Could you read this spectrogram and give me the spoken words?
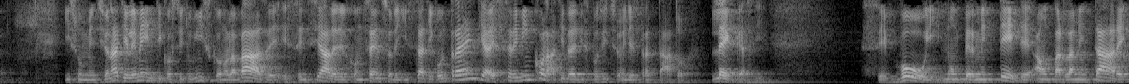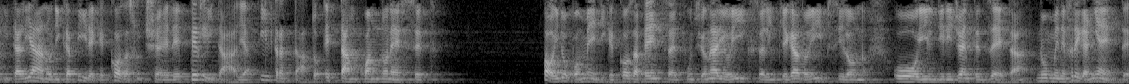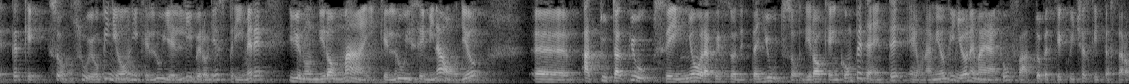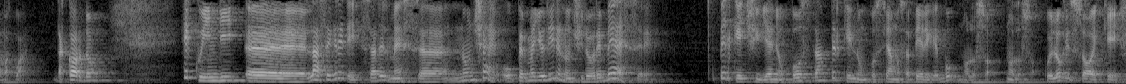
I summenzionati elementi costituiscono la base essenziale del consenso degli Stati contraenti a essere vincolati dalle disposizioni del trattato. Leggasi se voi non permettete a un parlamentare italiano di capire che cosa succede, per l'Italia il trattato è tamquam non esset. Poi dopo a me di che cosa pensa il funzionario X, l'impiegato Y o il dirigente Z non me ne frega niente, perché sono sue opinioni che lui è libero di esprimere, io non dirò mai che lui semina odio, eh, a tutt'al più, se ignora questo dettagliuzzo, dirò che è incompetente, è una mia opinione, ma è anche un fatto perché qui c'è scritta sta roba qua. D'accordo? E quindi eh, la segretezza del MES non c'è, o per meglio dire non ci dovrebbe essere. Perché ci viene opposta? Perché non possiamo sapere che, boh, non lo so, non lo so. Quello che so è che,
